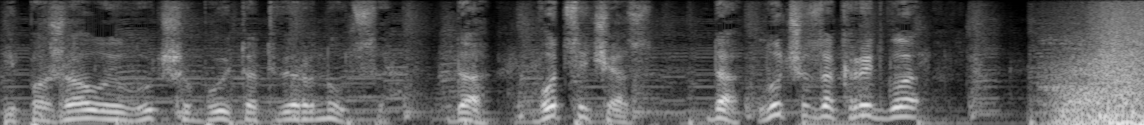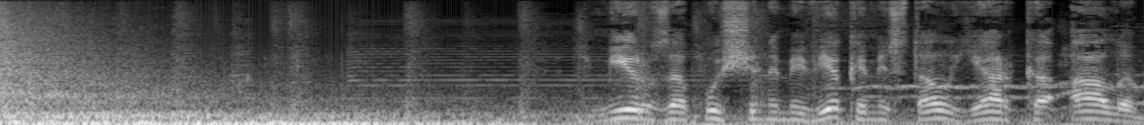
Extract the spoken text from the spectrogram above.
И, пожалуй, лучше будет отвернуться. Да, вот сейчас. Да, лучше закрыть глаза. Мир запущенными веками стал ярко-алым.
